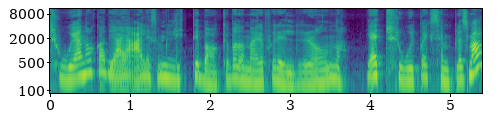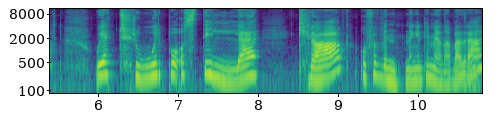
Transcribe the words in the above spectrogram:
tror jeg nok at jeg er liksom litt tilbake på den der foreldrerollen, da. Jeg tror på eksempelets makt, og jeg tror på å stille krav og forventninger til medarbeidere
